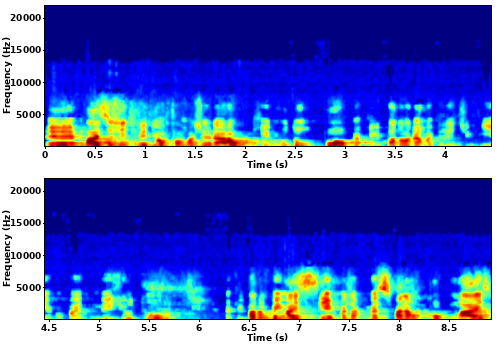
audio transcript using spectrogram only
É, mas a gente vê de uma forma geral que mudou um pouco aquele panorama que a gente vinha acompanhando no mês de outubro, aquele padrão bem mais seco, mas já começa a espalhar um pouco mais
